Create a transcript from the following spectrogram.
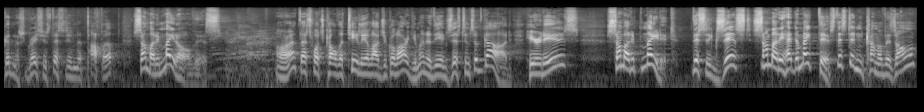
goodness gracious, this didn't pop up. Somebody made all this." All right, that's what's called the teleological argument of the existence of God. Here it is. Somebody made it. This exists. Somebody had to make this. This didn't come of his own.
